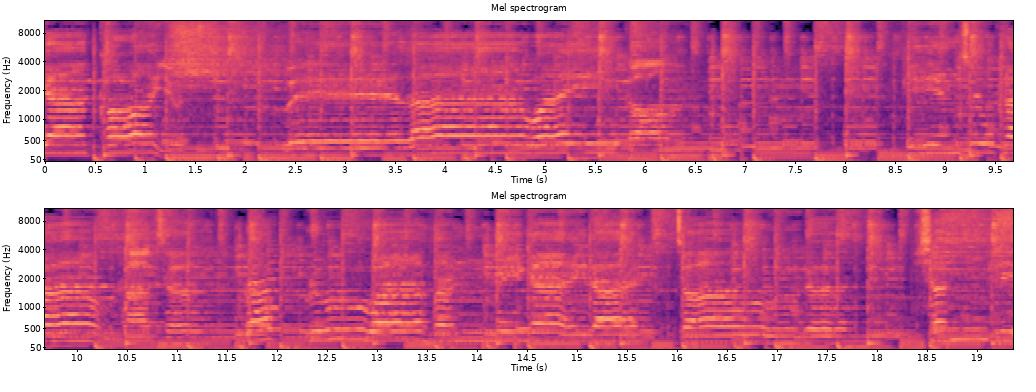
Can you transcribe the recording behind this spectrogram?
อยากขอหยุดเวลาไว้ก่อน เพียงชั่วคราวหากเธอรับรู้ว่ามันไม่ง่ายได้เท่าเดิมฉันเพี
